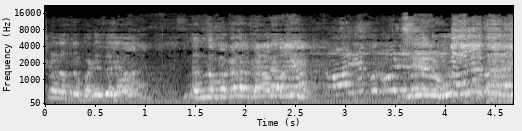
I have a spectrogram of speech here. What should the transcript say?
ಮಕ್ಕಳನ್ನು ಪಡೆದೆಯ ನನ್ನ ಮಗಳ ಕಣ್ಣಲ್ಲಿ ನೀರು ನಿನಗೊಂದು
